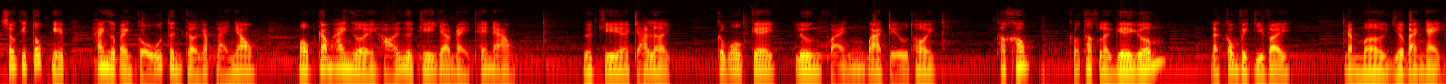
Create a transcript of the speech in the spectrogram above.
Sau khi tốt nghiệp, hai người bạn cũ tình cờ gặp lại nhau. Một trong hai người hỏi người kia dạo này thế nào. Người kia trả lời, cũng ok, lương khoảng 3 triệu thôi. Thật không? Cậu thật là ghê gớm. Là công việc gì vậy? Nằm mơ giữa ban ngày.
